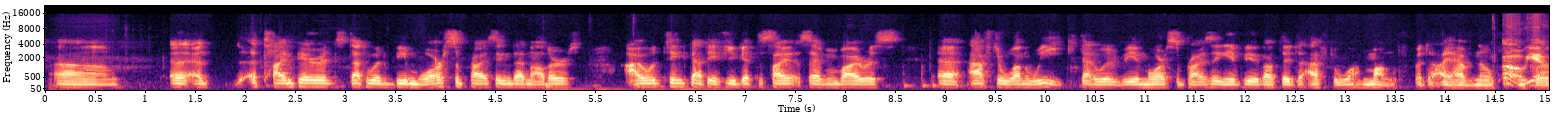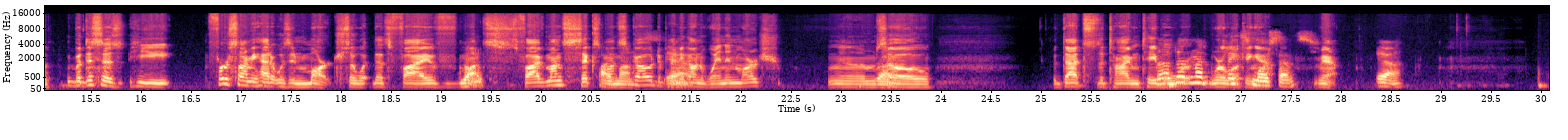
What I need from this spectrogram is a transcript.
um, a a time period that would be more surprising than others. I would think that if you get the same virus uh, after one week, that would be more surprising if you got it after one month. But I have no. Oh yeah, clue. but this says he first time he had it was in March, so what, that's five Right. months, five months, six Five months, ago, depending yeah. on when in March. Um, Right. So that's the timetable we're, we're looking more at. sense. Yeah, Yeah.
